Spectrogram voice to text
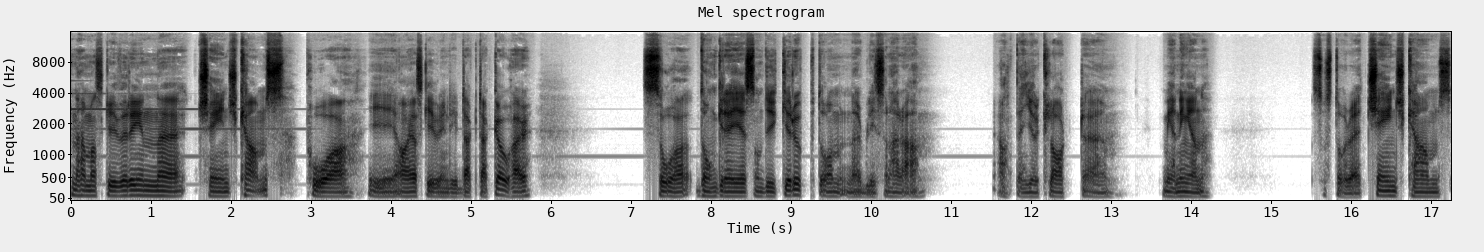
när man skriver in eh, change comes på, i, ja, jag skriver in det i DuckDuckGo här, så de grejer som dyker upp då när det blir sån här, eh, att den gör klart eh, meningen, så står det change comes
